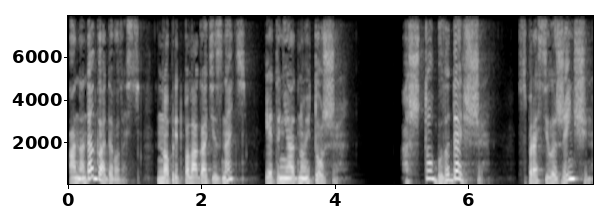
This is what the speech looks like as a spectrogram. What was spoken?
Она догадывалась, но предполагать и знать – это не одно и то же. «А что было дальше?» – спросила женщина.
